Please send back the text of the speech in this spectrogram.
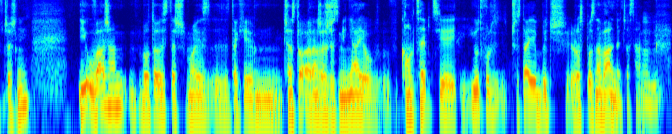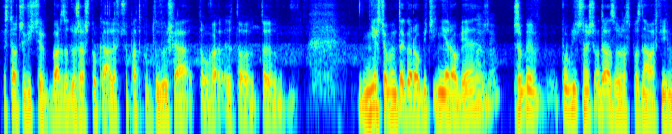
wcześniej. I uważam, bo to jest też moje takie, często aranżerzy zmieniają koncepcję i utwór przestaje być rozpoznawalny czasami. Mhm. Jest to oczywiście bardzo duża sztuka, ale w przypadku Dudusia to, to, to nie chciałbym tego robić i nie robię, mhm. żeby publiczność od razu rozpoznała film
